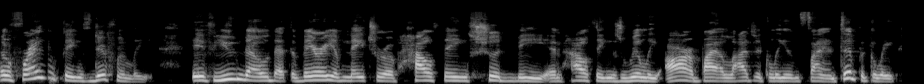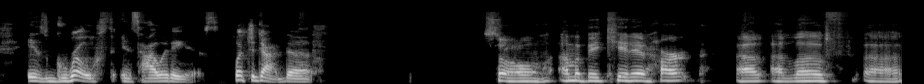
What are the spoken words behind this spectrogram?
it'll frame things differently if you know that the very of nature of how things should be and how things really are biologically and scientifically is growth is how it is. What you got, Doug? So I'm a big kid at heart. I, I love uh,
